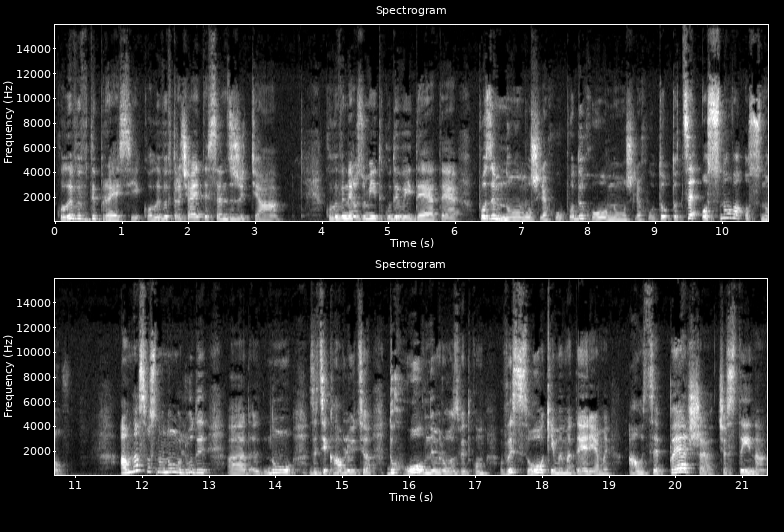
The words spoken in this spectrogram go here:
коли ви в депресії, коли ви втрачаєте сенс життя, коли ви не розумієте, куди ви йдете, по земному шляху, по духовному шляху. Тобто це основа основ. А в нас в основному люди е, ну, зацікавлюються духовним розвитком, високими матеріями. А оце перша частина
